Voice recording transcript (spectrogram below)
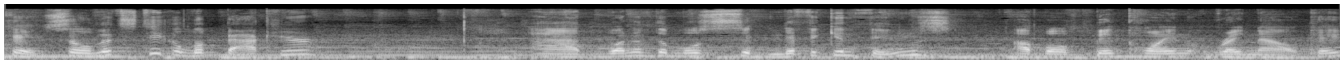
Okay, so let's take a look back here at one of the most significant things about Bitcoin right now, okay?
